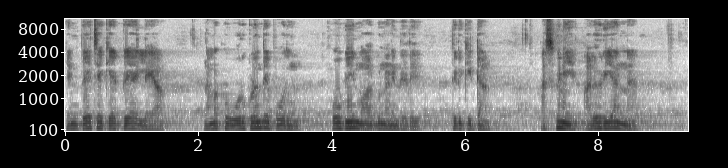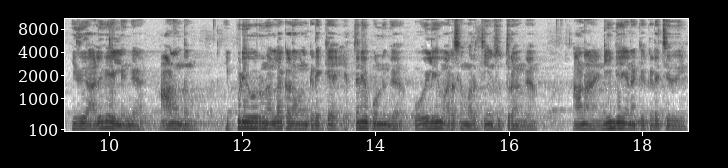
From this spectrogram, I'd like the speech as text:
என் பேச்சை கேட்பையா இல்லையா? நமக்கு ஒரு குழந்தை போதும். கோபியின் மார்பு நனைந்தது. திடுக்கிட்டான். அஸ்வினி அழுகிறியா என்ன? இது அழுகை இல்லைங்க ஆனந்தம். இப்படி ஒரு நல்ல கணவன் கிடைக்க எத்தனை பொண்ணுங்க? கோயிலையும் அரச மரத்தையும் சுற்றுறாங்க ஆனால் நீங்கள் எனக்கு கிடைச்சது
